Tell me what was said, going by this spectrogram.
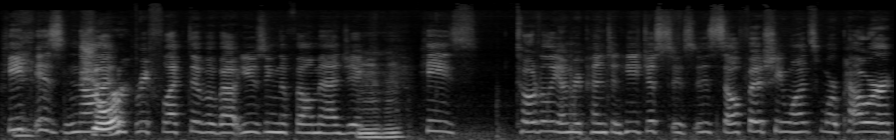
He is not Sure. reflective about using the fell magic. Mm-hmm. He's totally unrepentant. He just is, is selfish. He wants more power.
